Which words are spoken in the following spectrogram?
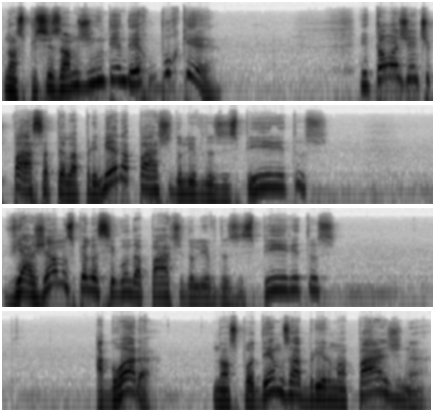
Nós precisamos de entender o porquê. Então a gente passa pela primeira parte do livro dos Espíritos, viajamos pela segunda parte do livro dos Espíritos. Agora, nós podemos abrir uma página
